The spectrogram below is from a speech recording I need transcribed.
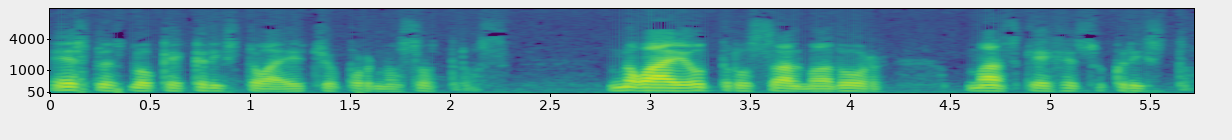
Esto es lo que Cristo ha hecho por nosotros. No hay otro Salvador más que Jesucristo.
